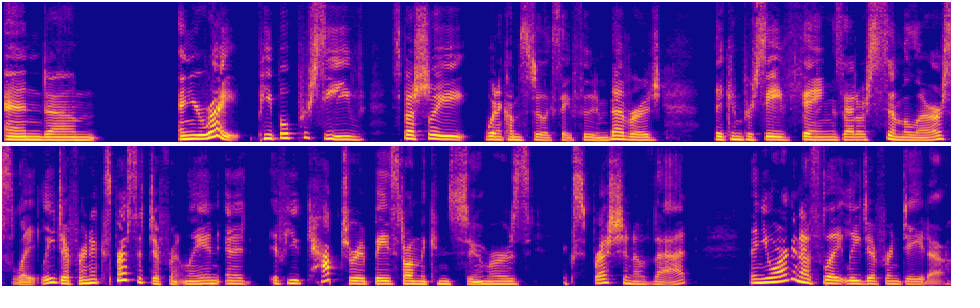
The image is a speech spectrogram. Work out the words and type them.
And um and you're right. People perceive, especially when it comes to like say food and beverage, they can perceive things that are similar, slightly different, express it differently. And, and it, if you capture it based on the consumer's expression of that, then you are going to have slightly different data.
